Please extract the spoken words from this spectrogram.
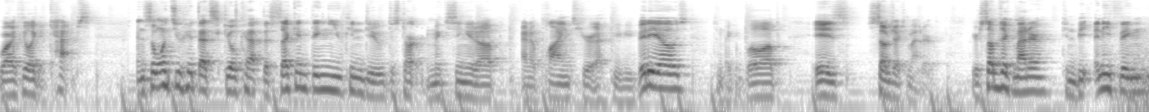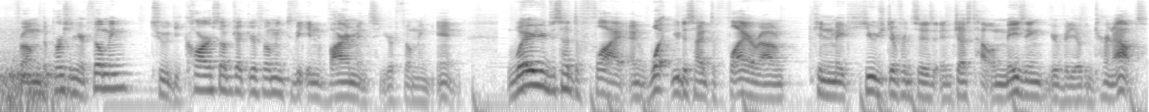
where I feel like it caps. And so once you hit that skill cap, the second thing you can do to start mixing it up and applying to your FPV videos to make it blow up is subject matter. Your subject matter can be anything from the person you're filming to the car subject you're filming to the environment you're filming in. Where you decide to fly and what you decide to fly around can make huge differences in just how amazing your video can turn out.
